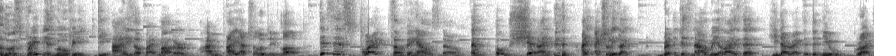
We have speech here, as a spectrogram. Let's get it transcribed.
whose previous movie, The Eyes of My Mother, I'm, I absolutely loved. This is quite something else though. And oh shit, I, I actually like really just now realized that he directed the new Grudge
